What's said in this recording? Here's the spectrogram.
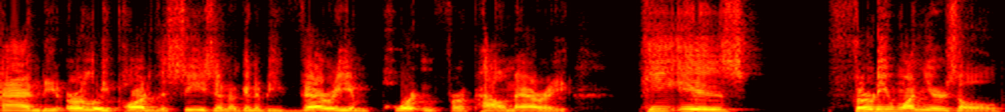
and the early part of the season are going to be very important for Palmieri. He is 31 years old,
